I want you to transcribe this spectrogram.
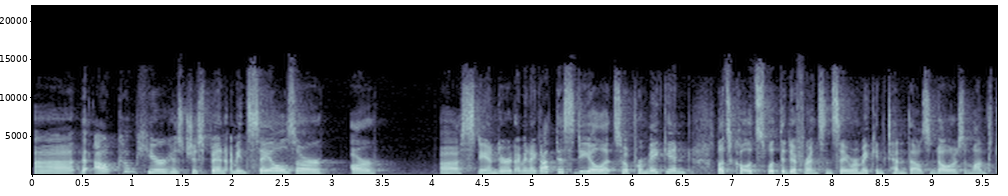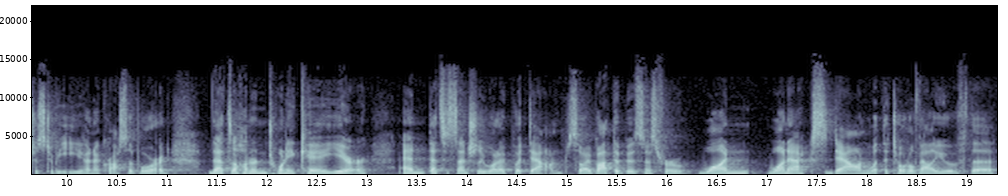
Uh, the outcome here has just been, I mean, sales are are uh, standard. I mean, I got this deal at so if we're making let's call let's split the difference and say we're making ten thousand dollars a month just to be even across the board. That's 120k a year, and that's essentially what I put down. So I bought the business for one one x down what the total value of the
